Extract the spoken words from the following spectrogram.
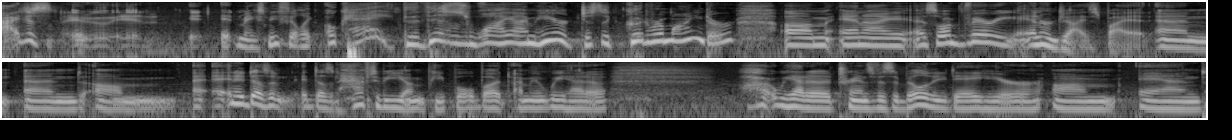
I just, it, it, it, makes me feel like, okay, this is why I'm here. Just a good reminder. Um, and I, so I'm very energized by it. And, and, um, and it doesn't, it doesn't have to be young people, but I mean, we had a, we had a trans visibility day here, um, and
